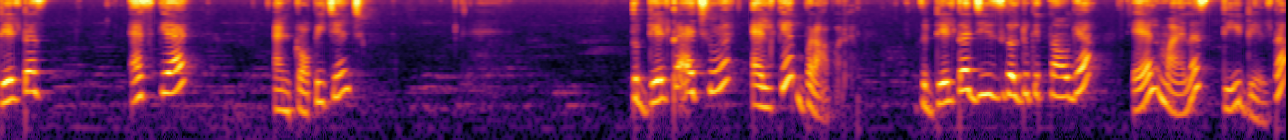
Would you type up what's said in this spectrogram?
डेल्टा एस क्या है? एंट्रोपी चेंज तो डेल्टा एच जो है एल के बराबर है। तो डेल्टा जी इजिकल टू कितना हो गया? L minus T delta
